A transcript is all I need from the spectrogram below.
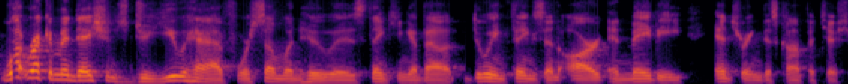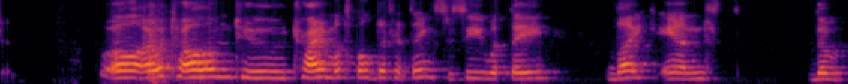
What recommendations do you have for someone who is thinking about doing things in art and maybe entering this competition? Well, I would tell them to try multiple different things to see what they like and the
